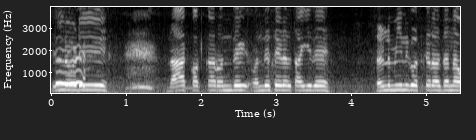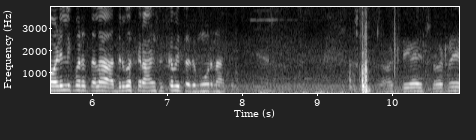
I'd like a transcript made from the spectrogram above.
ಇಲ್ಲಿ ನೋಡಿ. ನಾಲ್ಕು ಕೊಕ್ಕರ್ ಒಂದೇ ಒಂದೇ ಸೈಡಲ್ಲಿ ತಾಗಿದೆ. ಸಣ್ಣ ಮೀನಿಗೋಸ್ಕರ ಅದನ್ನ ಹೊಡಿಲಿಕ್ಕೆ ಬರುತ್ತಲ್ಲ ಅದ್ರಗೋಸ್ಕರ ಹಂಗೆ ಸಿಕ್ಕಬಿತ್ತದು ಮೂರು ನಾಲ್ಕು ನೋಡ್ರಿ. ಗೈಸ್ ನೋಡ್ರಿ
